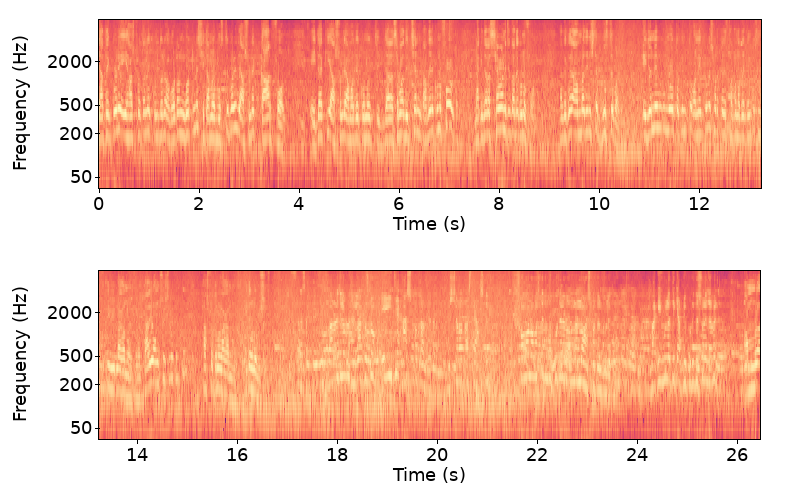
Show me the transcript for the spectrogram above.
যাতে করে এই হাসপাতালে কোনো ধরনের অঘটন ঘটলে সেটা আমরা বুঝতে পারি যে আসলে কার ফল্ট এটা কি আসলে আমাদের কোনো যারা সেবা দিচ্ছেন তাদের কোনো ফল্ট নাকি যারা সেবা নিচ্ছেন তাদের কোনো ফল্ট তাতে করে আমরা জিনিসটা বুঝতে পারি। এই জন্যই মূলত কিন্তু অনেকগুলো সরকারি স্থাপনাতে কিন্তু সিসিটিভি লাগানো হয়েছে তারই অংশ হিসেবে কিন্তু হাসপাতালে লাগানো হয়েছে। এটা হলো বিষয়। এই যে হাসপাতাল বিশ্বনাথ আসতে আসলেন সমান অবস্থা কিন্তু উপজেলার অন্যান্য হাসপাতালগুলোতে। বাকিগুলো থেকে আপনি পরিদর্শনে যাবেন? আমরা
